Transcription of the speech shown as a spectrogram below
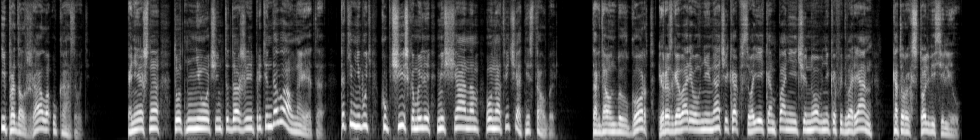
и продолжала указывать. Конечно, тот не очень-то даже и претендовал на это. Каким-нибудь купчишкам или мещанам он отвечать не стал бы. Тогда он был горд и разговаривал не иначе, как в своей компании чиновников и дворян, которых столь веселил.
